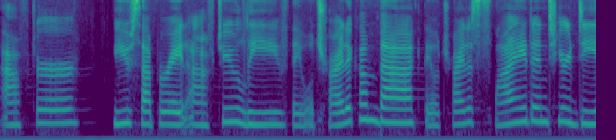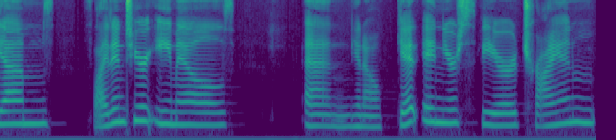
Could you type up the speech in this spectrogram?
after you separate, after you leave, they will try to come back. They will try to slide into your DMs, slide into your emails, and, you know, get in your sphere, try and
